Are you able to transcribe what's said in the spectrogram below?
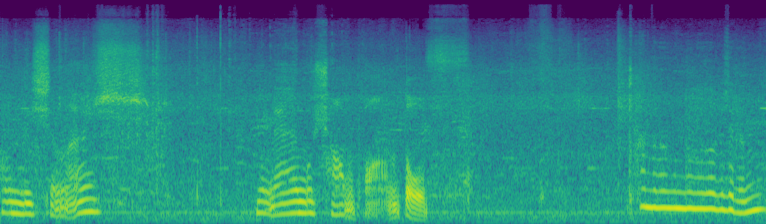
Conditioner. Bu ne? Bu şampuan. Dove. Kendime bundan alabilirim.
